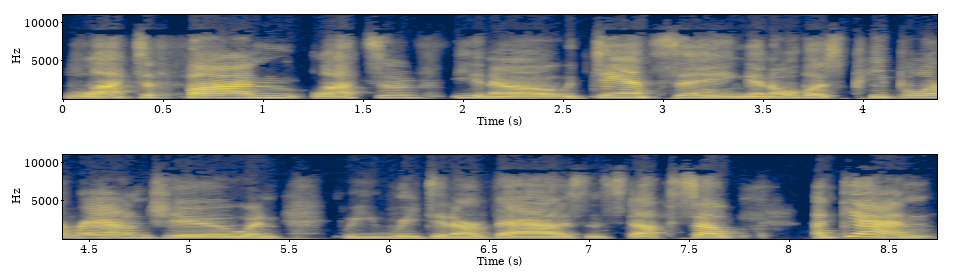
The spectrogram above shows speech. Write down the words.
lots of fun, lots of, you know, dancing and all those people around you. And we redid our vows and stuff. So again,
